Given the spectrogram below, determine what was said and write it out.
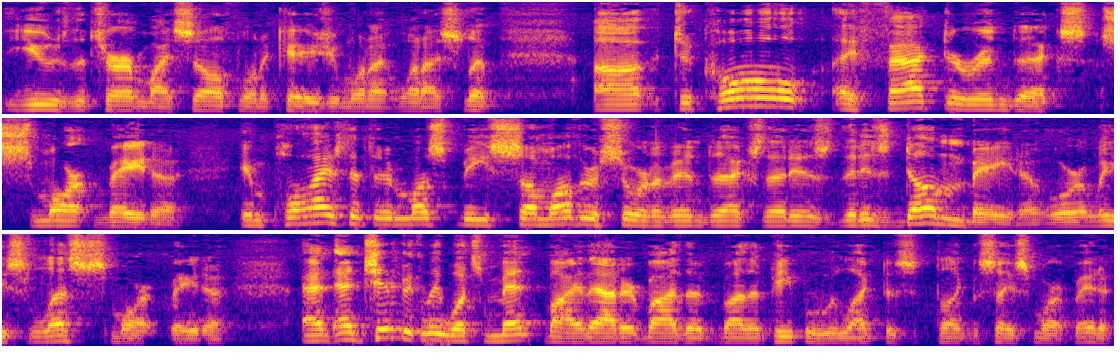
use the term myself on occasion when I, when I slip. Uh, to call a factor index smart beta implies that there must be some other sort of index that is that is dumb beta or at least less smart beta. And and typically what's meant by that or by the by the people who like to like to say smart beta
